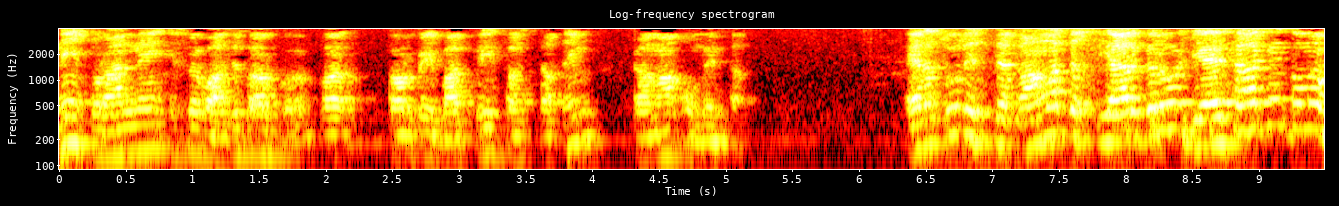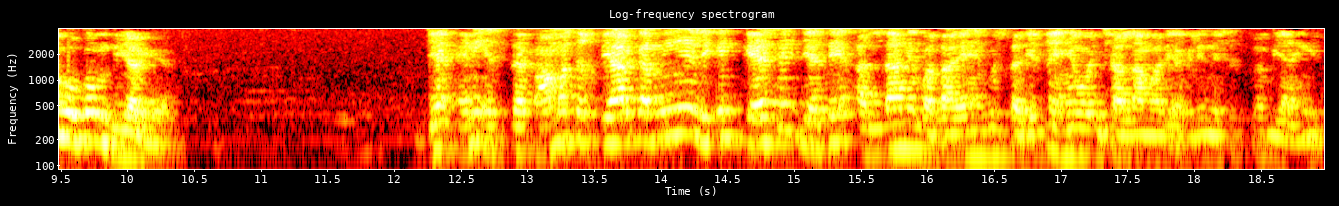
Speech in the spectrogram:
नहीं कुरान ने इसमें वाज तौर पर तौर पर बात कही, फस्तकिम कमा उमिरता। ए रसूल, इस्तकामत इख्तियार करो जैसा कि तुम्हें हुक्म दिया गया। यानी इस्तकामत इख्तियार करनी है, लेकिन कैसे? जैसे अल्लाह ने बताए हैं, कुछ तरीके हैं, वो इंशाल्लाह हमारी अगली नशस्त में भी आएँगे।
